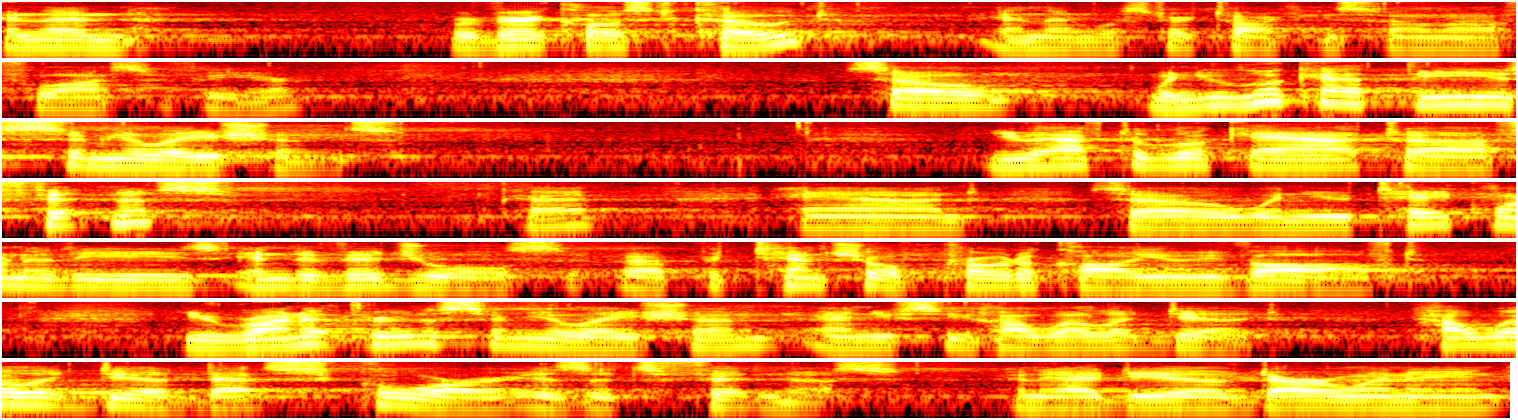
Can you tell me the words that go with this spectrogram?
And then we're very close to code and then we'll start talking some uh, philosophy here. So when you look at these simulations, you have to look at uh, fitness, okay? And so when you take one of these individuals, a potential protocol you evolved, you run it through the simulation and you see how well it did. How well it did, that score is its fitness. And the idea of Darwinian,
